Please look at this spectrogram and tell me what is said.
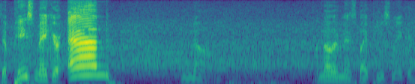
To Peacemaker and no. Another miss by Peacemaker.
